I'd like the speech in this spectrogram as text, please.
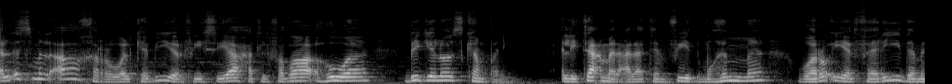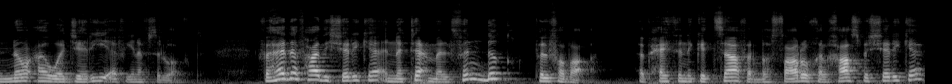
الاسم الآخر والكبير في سياحة الفضاء هو بيجلوز كمباني اللي تعمل على تنفيذ مهمة ورؤية فريدة من نوعها وجريئة في نفس الوقت. فهدف هذه الشركة أن تعمل فندق في الفضاء بحيث أنك تسافر بالصاروخ الخاص في الشركة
